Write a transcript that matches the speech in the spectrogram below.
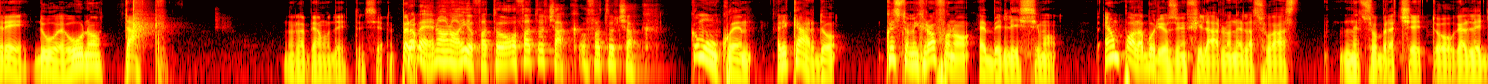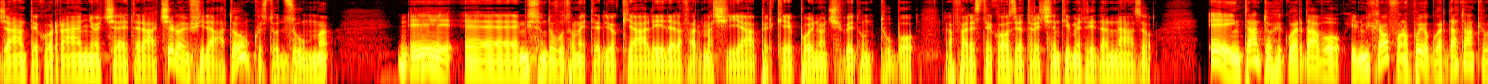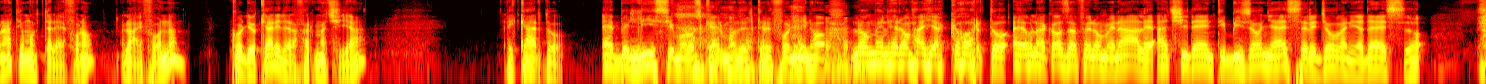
3, 2, 1, tac. Non l'abbiamo detto insieme. Però... Vabbè, no, no, io ho fatto, ho fatto il chuck, ho fatto il chuck. Comunque, Riccardo, questo microfono è bellissimo. È un po' laborioso infilarlo sua, nel suo braccetto galleggiante col ragno, eccetera. Ce l'ho infilato, questo zoom, e eh, mi sono dovuto mettere gli occhiali della farmacia perché poi non ci vedo un tubo a fare queste cose a 3 cm dal naso. E intanto che guardavo il microfono, poi ho guardato anche un attimo il telefono, l'iPhone, con gli occhiali della farmacia. Riccardo, è bellissimo lo schermo del telefonino, non me ne ero mai accorto, è una cosa fenomenale. Accidenti, bisogna essere giovani adesso,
